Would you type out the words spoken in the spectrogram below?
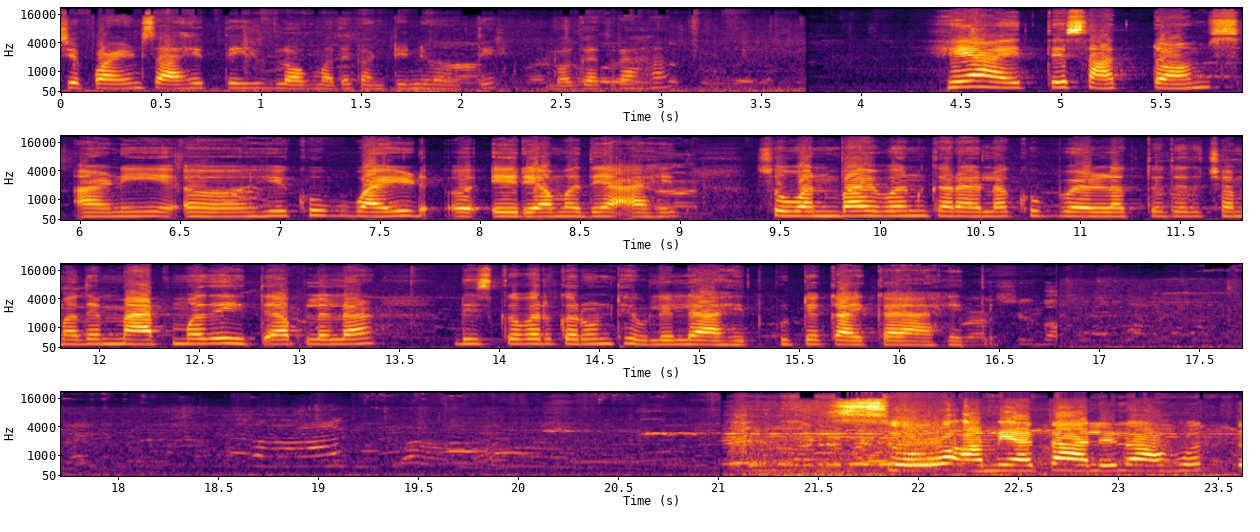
जे पॉईंट्स आहेत तेही ब्लॉगमध्ये कंटिन्यू होतील. बघत राहा. हे आहेत ते सात टॉम्स आणि हे खूप वाईड एरियामध्ये आहेत. सो वन बाय वन करायला खूप वेळ लागतो. तर त्याच्यामध्ये मॅपमध्ये इथे आपल्याला डिस्कवर करून ठेवलेले आहेत कुठे काय काय आहे ते. सो आम्ही आता आलेलो आहोत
